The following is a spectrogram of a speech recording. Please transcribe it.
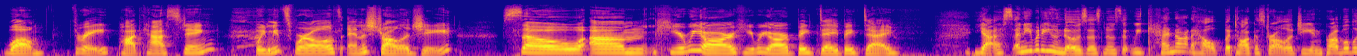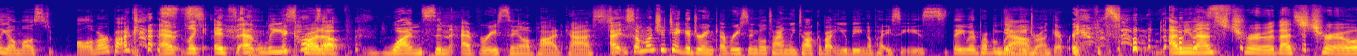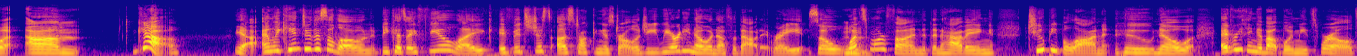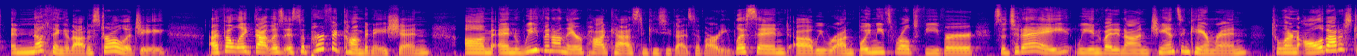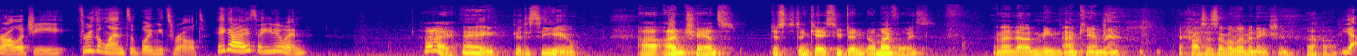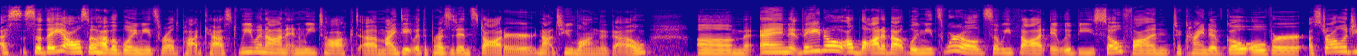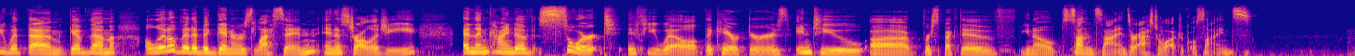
well, three podcasting, Boy Meets World, and astrology. So um, here we are. Here we are. Big day, big day. Yes, anybody who knows us knows that we cannot help but talk astrology in probably almost all of our podcasts. Like it's at least comes brought up. up. once in every single podcast. I, someone should take a drink every single time we talk about you being a Pisces. They would probably Yeah. be drunk every episode. I mean, that's true. That's true. Um, yeah. Yeah, and we can't do this alone because I feel like if it's just us talking astrology, we already know enough about it, right? So, what's more fun than having two people on who know everything about Boy Meets World and nothing about astrology? I felt like that was it's the perfect combination. Um, and we've been on their podcast in case you guys have already listened. Uh, we were on Boy Meets World Fever. So today we invited on Chance and Cameron to learn all about astrology through the lens of Boy Meets World. Hey guys, how you doing? Hi, Hey, good to see you. uh, I'm Chance, just in case you didn't know my voice. And I, that would mean I'm Cameron. Process of elimination. Yes. So they also have a Boy Meets World podcast. We went on and we talked uh, My Date with the President's Daughter not too long ago. Um, and they know a lot about Boy Meets World. So we thought it would be so fun to kind of go over astrology with them, give them a little bit of beginner's lesson in astrology. And then kind of sort, if you will, the characters into uh, respective, you know, sun signs or astrological signs.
